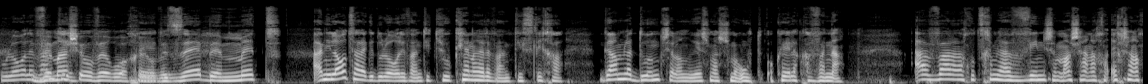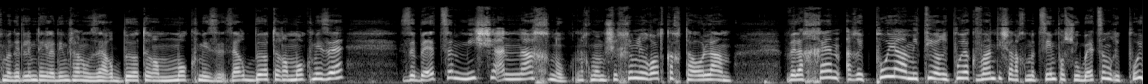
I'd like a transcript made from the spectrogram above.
הוא לא רלוונטי. ומה שעובר הוא אחר, בדיוק. וזה באמת... אני לא רוצה להגיד הוא לא רלוונטי, כי הוא כן רלוונטי, סליחה. גם לדוינג שלנו יש משמעות, אוקיי? לכוונה. אבל אנחנו צריכים להבין שמה שאנחנו, איך שאנחנו מגדלים את הילדים שלנו זה הרבה יותר עמוק מזה. זה הרבה יותר עמוק מזה. זה בעצם מי שאנחנו, אנחנו ממשיכים לראות כך את העולם. ולכן הריפוי האמיתי, הריפוי הקוונטי שאנחנו מציעים פה, שהוא בעצם ריפוי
